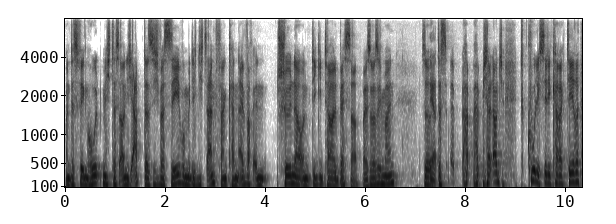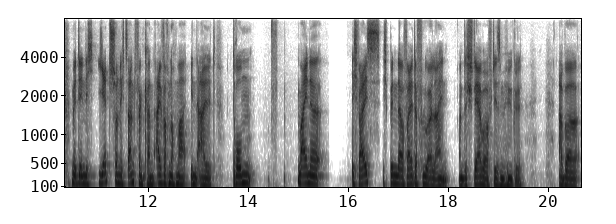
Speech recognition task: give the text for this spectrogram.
Und deswegen holt mich das auch nicht ab, dass ich was sehe, womit ich nichts anfangen kann, einfach in schöner und digital besser. Weißt du, was ich meine? So, Ja. das äh, hat, hat mich halt auch nicht. Cool, ich sehe die Charaktere, mit denen ich jetzt schon nichts anfangen kann, einfach nochmal in alt. Drum, meine, ich weiß, ich bin da auf weiter Flur allein und ich sterbe auf diesem Hügel. Aber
